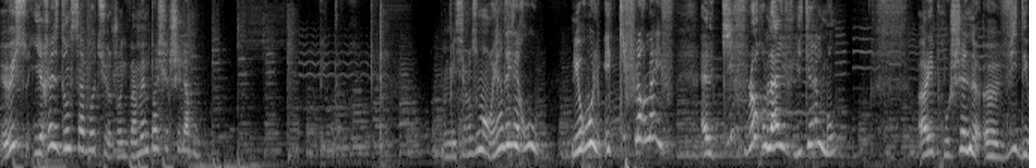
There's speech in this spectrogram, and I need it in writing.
Et eux, il reste dans sa voiture. Genre, il va même pas chercher la roue. Pétard. Non, mais sérieusement, regardez les roues. Les roues, elles, kiffent leur life. Elles kiffent leur life, littéralement. Allez, prochaine euh, vidéo.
